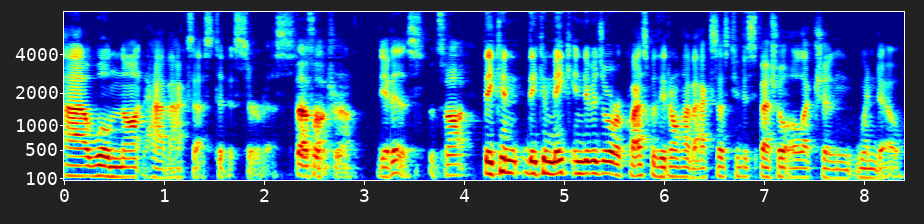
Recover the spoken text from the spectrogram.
Uh, will not have access to this service. that's not true. It is. It's not. They can they can make individual requests, but they don't have access to the special election window.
